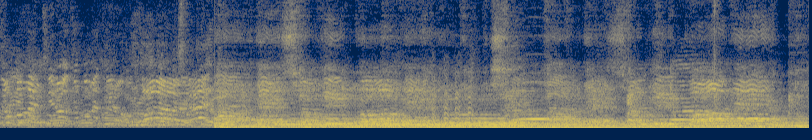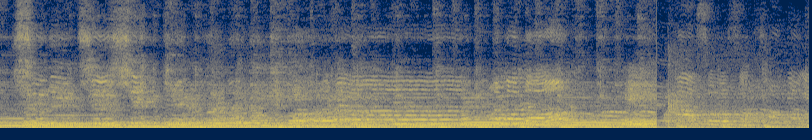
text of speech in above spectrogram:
조금만 뒤로 조금만 뒤로 어. 한번 더. 하소서 성령의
